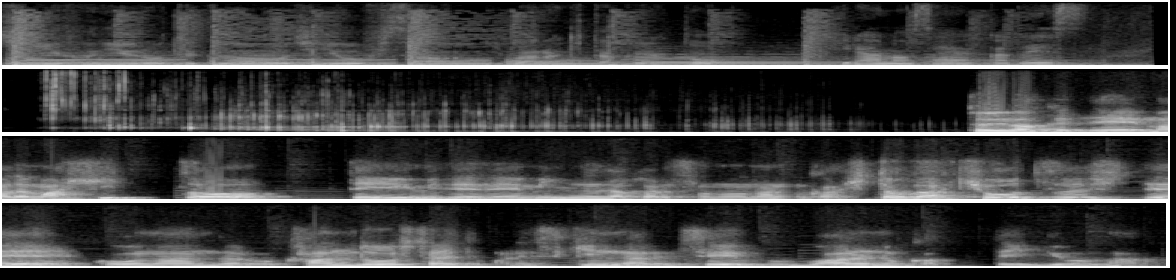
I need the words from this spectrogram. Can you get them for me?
チーフニューロテクノロジーオフィサー茨城拓也と平野さやかですというわけで、まだまあヒットっていう意味でね、みんなだからそのなんか人が共通して、こうなんだろう、感動したりとかね、好きになる成分もあるのかっていうような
